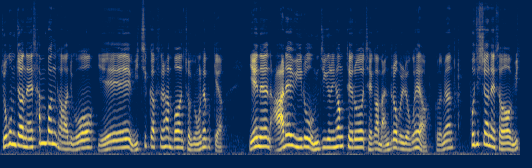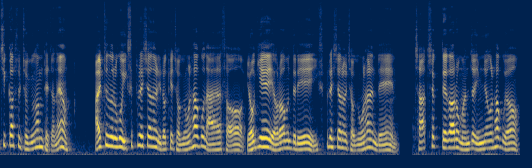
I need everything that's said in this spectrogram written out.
조금 전에 3번 가가지고 얘의 위치 값을 한번 적용을 해볼게요. 얘는 아래 위로 움직이는 형태로 제가 만들어 보려고 해요. 그러면 포지션에서 위치 값을 적용하면 되잖아요. 알트 누르고 익스프레션을 이렇게 적용을 하고 나서 여기에 여러분들이 익스프레션을 적용을 하는데 좌측 대괄호 먼저 입력을 하고요.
